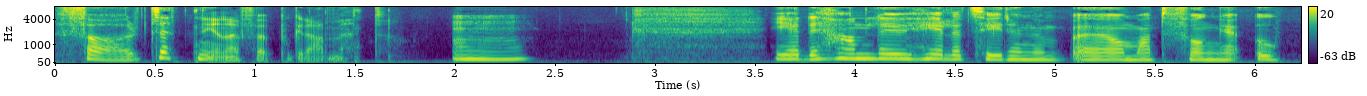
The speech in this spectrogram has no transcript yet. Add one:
förutsättningarna för programmet? Mm. Ja, det handlar ju hela tiden eh, om att fånga upp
